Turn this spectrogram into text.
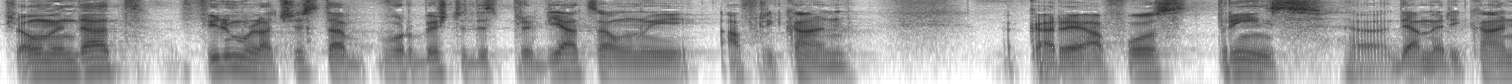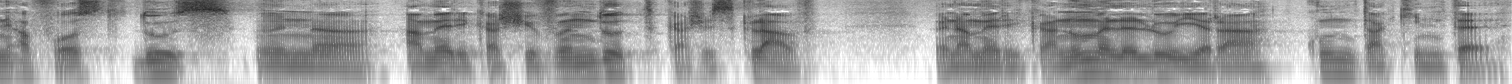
Și la un moment dat, filmul acesta vorbește despre viața unui african care a fost prins uh, de americani, a fost dus în uh, America și vândut ca și sclav în America. Numele lui era Kunta Kinte.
